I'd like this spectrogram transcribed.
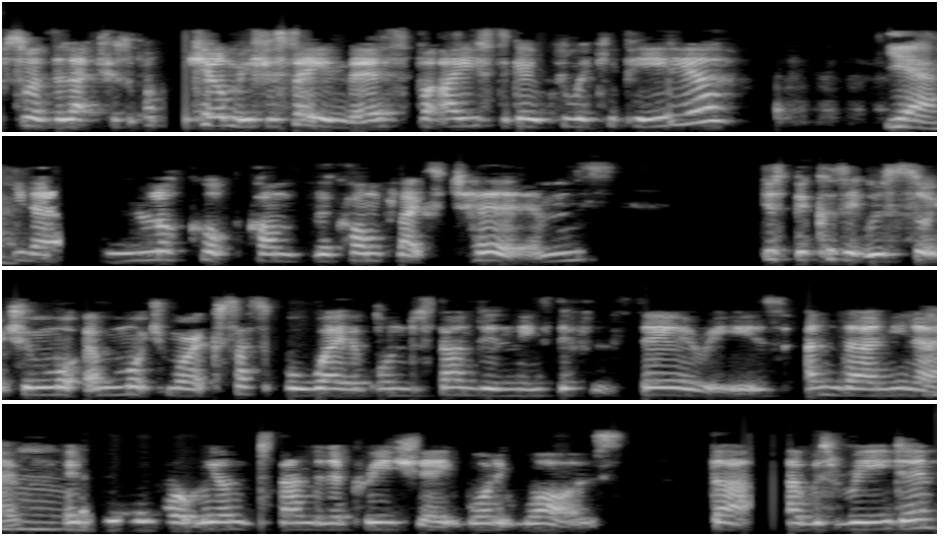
some of the lecturers will probably kill me for saying this, but I used to go to Wikipedia. Yeah. You know, look up com- the complex terms just because it was such a, mo- a, much more accessible way of understanding these different theories. And then, you know, mm. it really helped me understand and appreciate what it was that I was reading.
